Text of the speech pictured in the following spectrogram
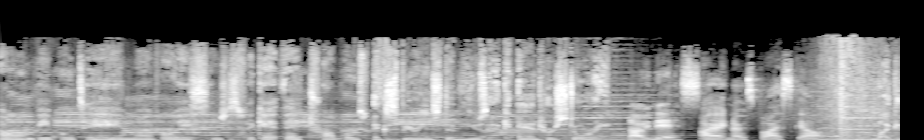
I want people to hear my voice and just forget their troubles. Experience the music and her story. Know this. I ain't no Spice Girl. Like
